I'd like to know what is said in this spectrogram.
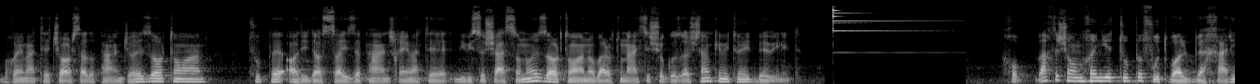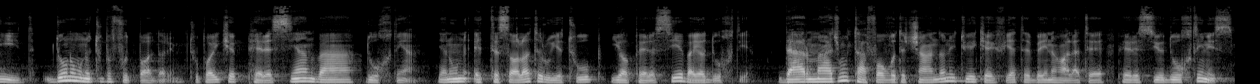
با قیمت 450 هزار تومن توپ آدیداس سایز 5 قیمت 269 هزار تومن رو براتون عکسش رو گذاشتم که می‌تونید ببینید. خب وقتی شما می‌خواین یه توپ فوتبال بخرید دو نمونه توپ فوتبال داریم. توپایی که پرسیان و دوختیان یعنی اون اتصالات روی توپ یا پرسیه و یا دوختیه. در مجموع تفاوت چندانی توی کیفیت بین حالت پرسی و دوختی نیست.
